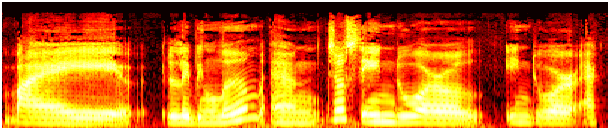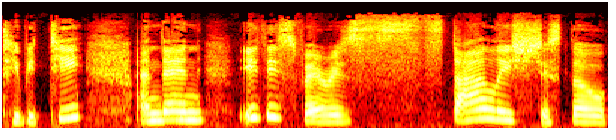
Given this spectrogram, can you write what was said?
my living room and just indoor indoor activity, and then it is very stylish. So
